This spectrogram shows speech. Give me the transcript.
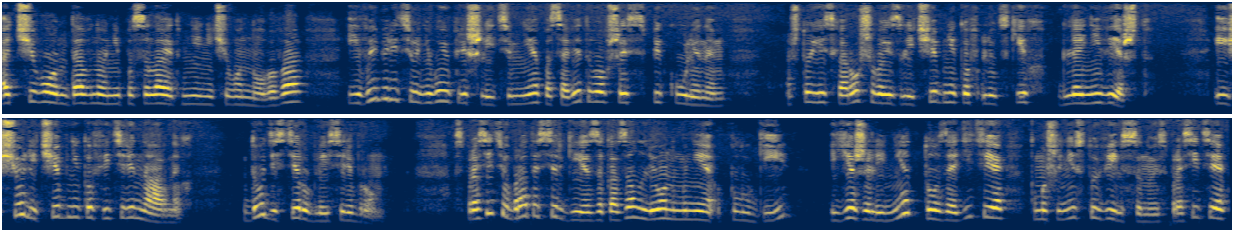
отчего он давно не посылает мне ничего нового? И выберите у него и пришлите мне, посоветовавшись с Пикулиным, что есть хорошего из лечебников людских для невежд и еще лечебников ветеринарных, до 10 рублей серебром. Спросите у брата Сергея, заказал ли он мне плуги, ежели нет, то зайдите к машинисту Вильсону и спросите,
